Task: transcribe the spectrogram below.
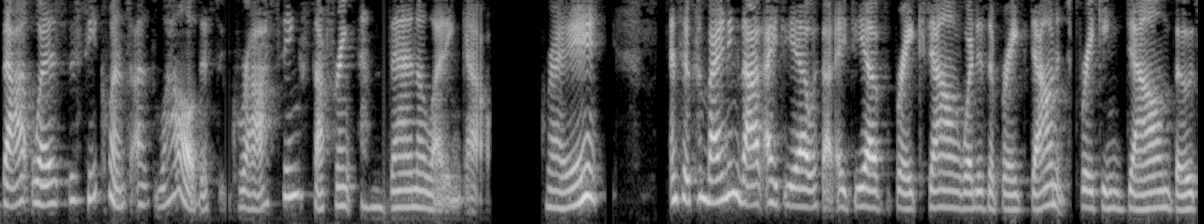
that was the sequence as well this grasping, suffering, and then a letting go. Right. And so combining that idea with that idea of breakdown, what is a breakdown? It's breaking down those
